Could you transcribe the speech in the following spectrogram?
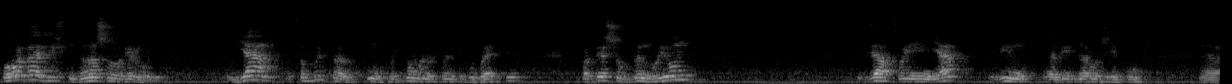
Повертаючись до нашого героя. Я особисто ну, висловлюю свою таку версію про те, що Бен-Гуріон взяв своє ім'я, він е, від народження був е,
